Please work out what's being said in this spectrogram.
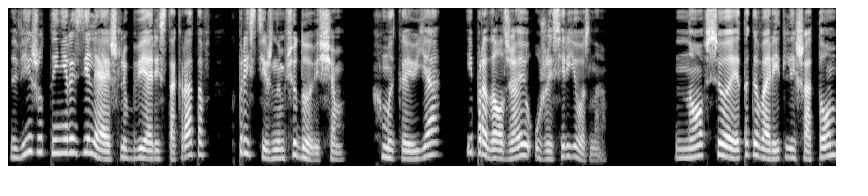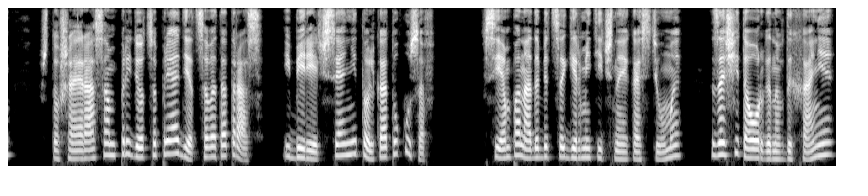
Вижу, ты не разделяешь любви аристократов к престижным чудовищам, хмыкаю я и продолжаю уже серьезно. Но все это говорит лишь о том, что шайрасам придется приодеться в этот раз и беречься не только от укусов. Всем понадобятся герметичные костюмы, защита органов дыхания,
